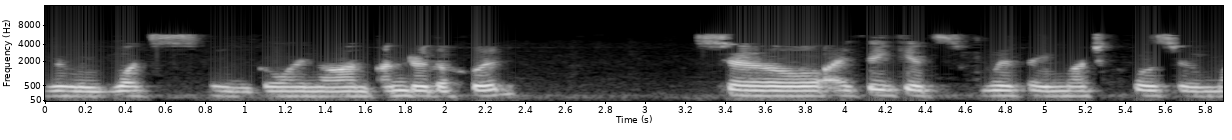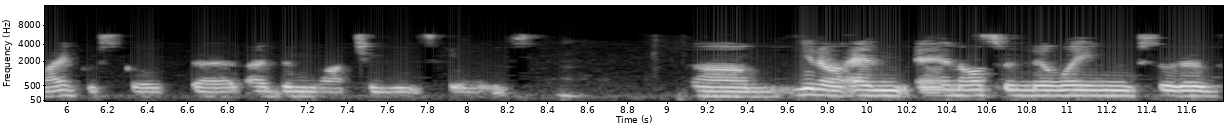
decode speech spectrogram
really what's you know, going on under the hood. So I think it's with a much closer microscope that I've been watching these games. Um, you know, and, and also knowing sort of,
